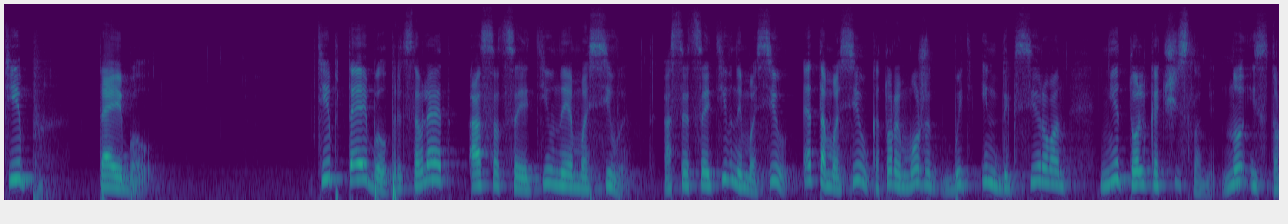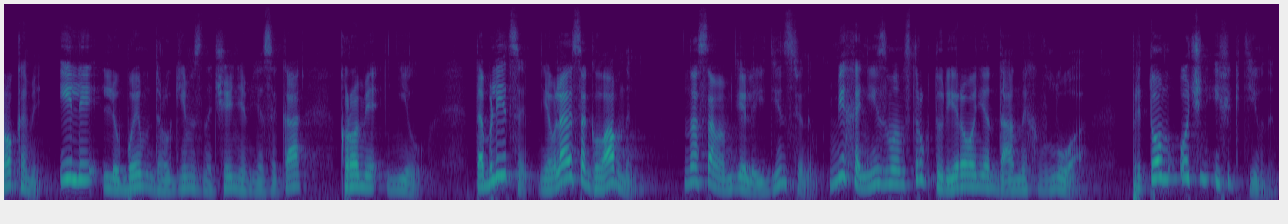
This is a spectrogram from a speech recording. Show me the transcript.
Тип Table. Тип Table представляет ассоциативные массивы. Ассоциативный массив – это массив, который может быть индексирован не только числами, но и строками или любым другим значением языка, кроме nil. Таблицы являются главным, на самом деле единственным, механизмом структурирования данных в Lua, притом очень эффективным.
